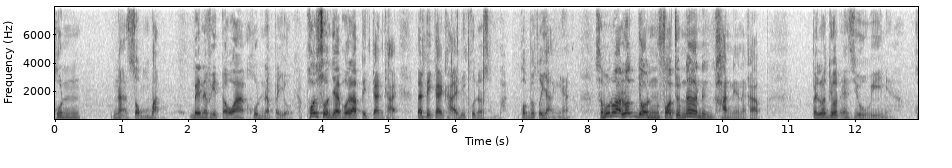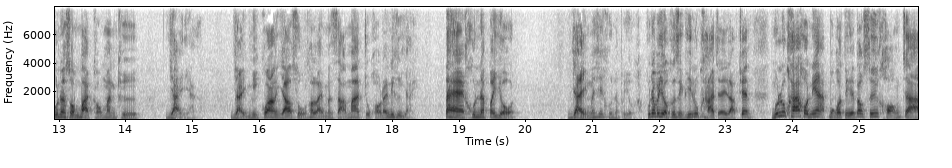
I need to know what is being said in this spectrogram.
คุณสมบัติ benefit แปลว่าคุณประโยชน์ครับคนส่วนใหญ่พอเวลาปิดการขาย ไปปิดการขายที่คุณสมบัติ ผมยกตัวอย่างเนี้ยสมมุติว่ารถยนต์ Fortuner หนึ่งคันเนี่ยนะครับเป็นรถยนต์ SUV เนี่ยคุณสมบัติของมันคือใหญ่ฮะ ใหญ่มีกว้างยาวสูงเท่าไหร่มันสามารถจุของได้นี่คือใหญ่ แต่คุณประโยชน์ใหญ่ไม่ใช่คุณประโยชน์ครับคุณประโยชน์คือสิ่งที่ลูกค้าจะได้รับ เช่นมุลูกค้าคนนี้ปกติจะต้องซื้อของจาก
